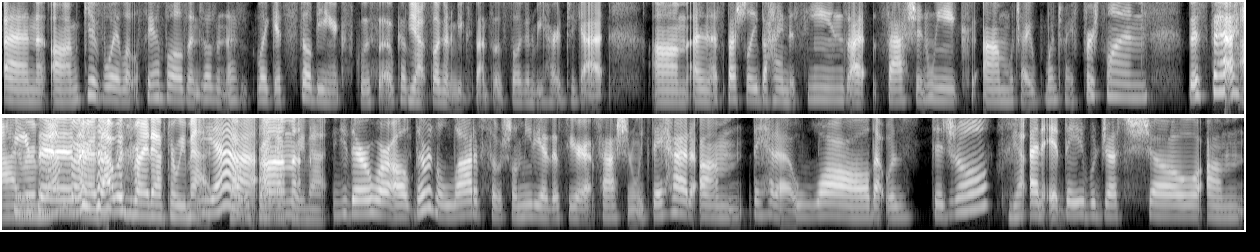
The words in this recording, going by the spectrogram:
and um, give away little samples, and it doesn't necess- like it's still being exclusive because Yep. it's still going to be expensive, still going to be hard to get. Um, and especially behind the scenes at Fashion Week, um, which I went to my first one this past I season. remember that was right after we met. Yeah, that was right um, after we met. there were a, there was a lot of social media this year at Fashion Week. They had um they had a wall that was digital, Yep. and it they would just show um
